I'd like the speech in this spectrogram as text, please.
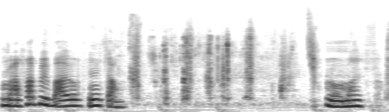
와사비 마요 진짜 너무 맛있어.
